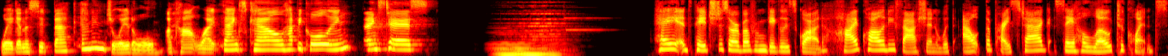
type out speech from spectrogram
We're going to sit back and enjoy it all. I can't wait. Thanks, Cal. Happy calling. Thanks, Tess. Hey, it's Paige DeSorbo from Giggly Squad. High quality fashion without the price tag? Say hello to Quince.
